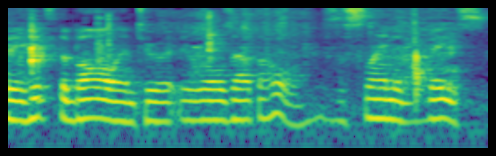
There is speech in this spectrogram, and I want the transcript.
So he hits the ball into it, it rolls out the hole. It's a slanted base.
